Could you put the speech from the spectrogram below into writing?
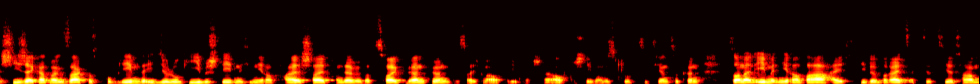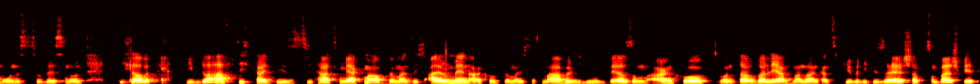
Zizek hat mal gesagt, das Problem der Ideologie besteht nicht in ihrer Falschheit, von der wir überzeugt werden können, das habe ich mir auch eben schnell aufgeschrieben, um es klug zitieren zu können, sondern eben in ihrer Wahrheit, die wir bereits akzeptiert haben, ohne es zu wissen. Und ich glaube, die Wahrhaftigkeit dieses Zitats merkt man auch, wenn man sich Iron Man anguckt, wenn man sich das Marvel-Universum anguckt und darüber lernt man dann ganz viel über die Gesellschaft. Zum Beispiel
